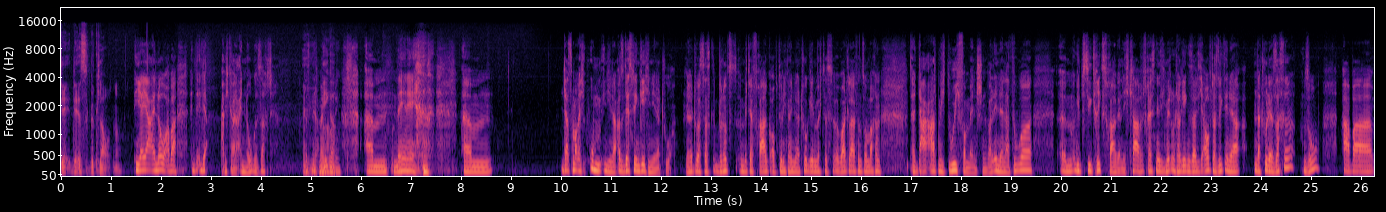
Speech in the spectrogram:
der, der ist geklaut, ne? Ja, ja, I know, aber habe ich gerade I know gesagt? Das ist ja, nicht mein mega. Ding. Ähm, nee, nee. ähm, das mache ich um in die Natur. Also deswegen gehe ich in die Natur. Ne, du hast das benutzt mit der Frage, ob du nicht mehr in die Natur gehen möchtest, Wildlife und so machen. Äh, da atme ich durch vom Menschen, weil in der Natur ähm, gibt es die Kriegsfrage nicht. Klar, fressen die sich mitunter gegenseitig auf, das liegt in der Natur der Sache, so. Aber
